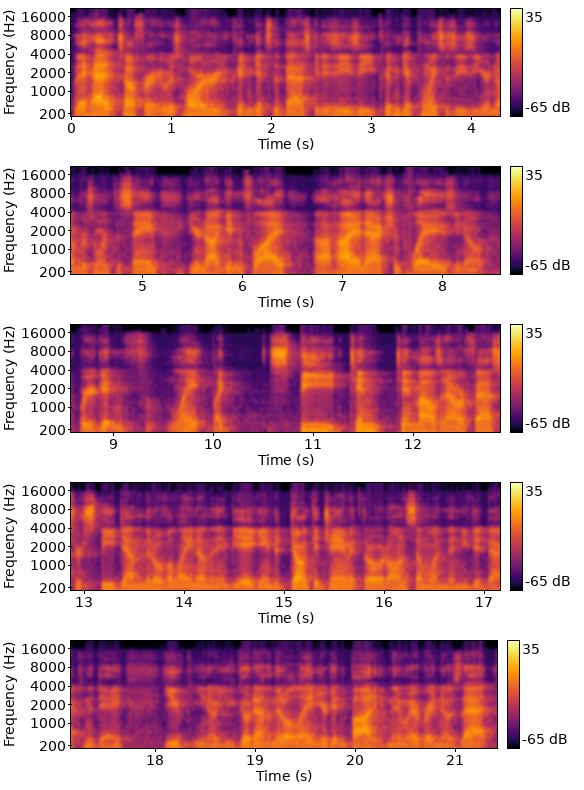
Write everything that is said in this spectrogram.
they had it tougher. It was harder. You couldn't get to the basket as easy. You couldn't get points as easy. Your numbers weren't the same. You're not getting fly uh, high in action plays, you know, where you're getting f- lane, like speed 10, 10 miles an hour faster speed down the middle of a lane on the NBA game to dunk it, jam it, throw it on someone than you did back in the day. You you know you go down the middle of the lane, you're getting bodied, and then everybody knows that.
